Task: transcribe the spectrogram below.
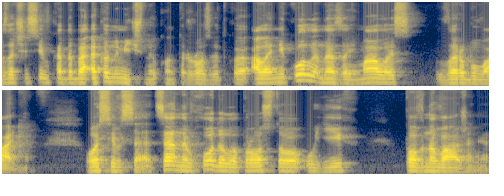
за часів КДБ, економічною контррозвідкою, але ніколи не займалось вербуванням. Ось і все. Це не входило просто у їх повноваження.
